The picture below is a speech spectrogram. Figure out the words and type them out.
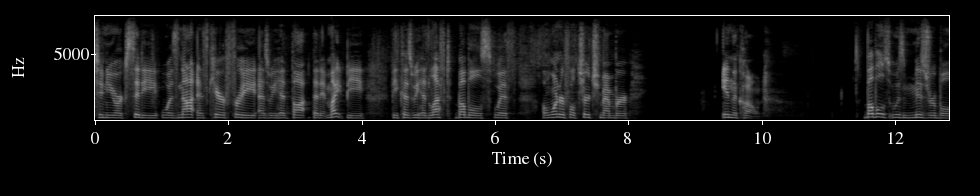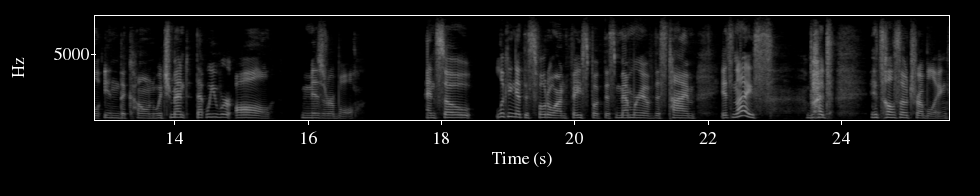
to New York City was not as carefree as we had thought that it might be because we had left Bubbles with a wonderful church member in the cone. Bubbles was miserable in the cone, which meant that we were all miserable. And so, looking at this photo on Facebook, this memory of this time, it's nice, but it's also troubling.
